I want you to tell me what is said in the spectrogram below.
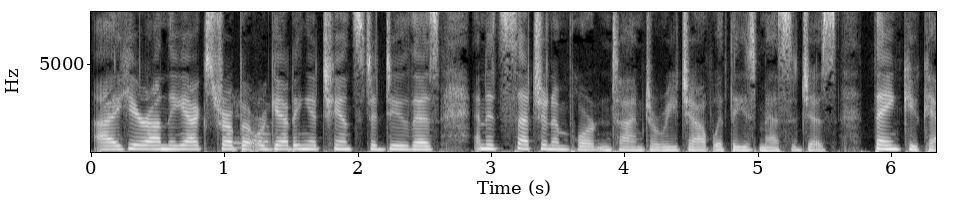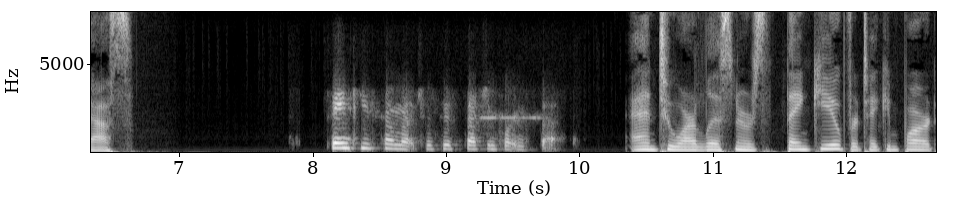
uh, here on The Extra, but we're getting a chance to do this. And it's such an important time to reach out with these messages. Thank you, Cass. Thank you so much. This is such important stuff. And to our listeners, thank you for taking part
